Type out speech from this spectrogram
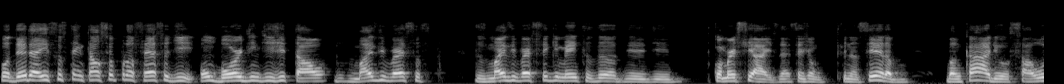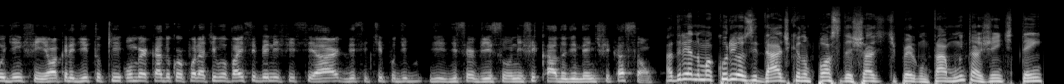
poder aí sustentar o seu processo de onboarding digital dos mais diversos, dos mais diversos segmentos do, de, de comerciais, né? Sejam financeira, bancário, saúde, enfim, eu acredito que o mercado corporativo vai se beneficiar desse tipo de, de, de, serviço unificado de identificação. Adriano, uma curiosidade que eu não posso deixar de te perguntar: muita gente tem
